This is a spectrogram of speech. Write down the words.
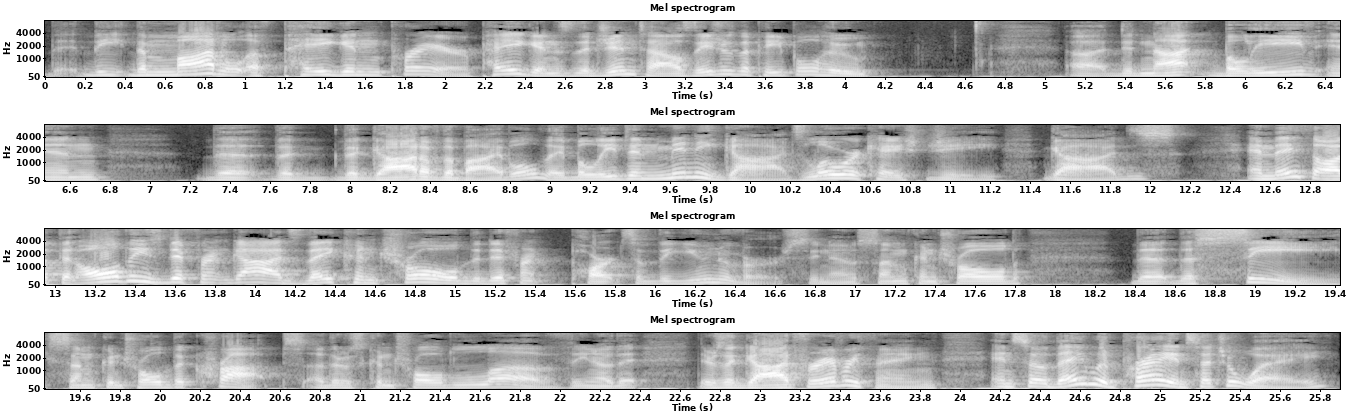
the, the model of pagan prayer. Pagans, the Gentiles, these are the people who uh, did not believe in the, the, the God of the Bible. They believed in many gods, lowercase g gods. And they thought that all these different gods, they controlled the different parts of the universe. You know, some controlled the, the sea. Some controlled the crops. Others controlled love. You know, there's a God for everything. And so they would pray in such a way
